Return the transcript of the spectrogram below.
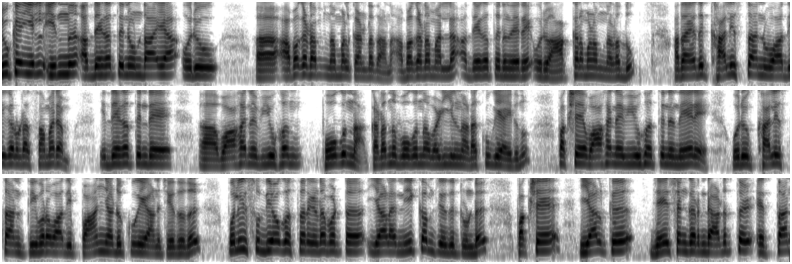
യു കെയിൽ ഇന്ന് അദ്ദേഹത്തിനുണ്ടായ ഒരു അപകടം നമ്മൾ കണ്ടതാണ്. അപകടമല്ല അദ്ദേഹത്തിന് നേരെ ഒരു ആക്രമണം നടന്നു. അതായത് ഖാലിസ്ഥാൻ വാദികളുടെ സമരം ഇദ്ദേഹത്തിന്റെ വാഹന വ്യൂഹം പോകുന്ന കടന്നു പോകുന്ന വഴിയിൽ നടക്കുകയായിരുന്നു. പക്ഷേ വാഹന വ്യൂഹത്തിന് നേരെ ഒരു ഖാലിസ്ഥാൻ തീവ്രവാദി പാഞ്ഞടുക്കുകയാണ് ചെയ്തത്. പോലീസ് ഉദ്യോഗസ്ഥർ ഇടപെട്ട് ഇയാളെ നീക്കം ചെയ്തിട്ടുണ്ട്. പക്ഷേ ഇയാൾക്ക് ജയശങ്കറിന്റെ അടുത്ത് എത്താൻ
